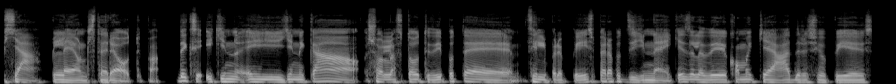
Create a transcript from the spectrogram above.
πια πλέον στερεότυπα. Εντάξει, η, γενικά σε όλο αυτό οτιδήποτε θηλυπρεπή πέρα από τις γυναίκες, δηλαδή ακόμα και άντρες οι, οποίες,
